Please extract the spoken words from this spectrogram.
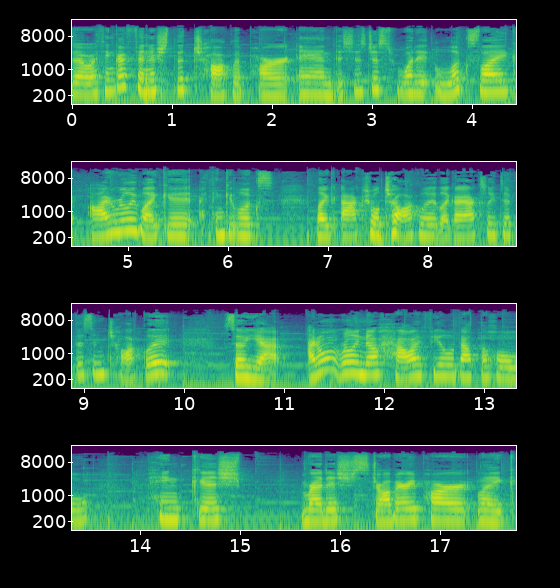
So I think I finished the chocolate part and this is just what it looks like. I really like it. I think it looks like actual chocolate. Like I actually dipped this in chocolate. So yeah, I don't really know how I feel about the whole pinkish, reddish strawberry part. Like,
